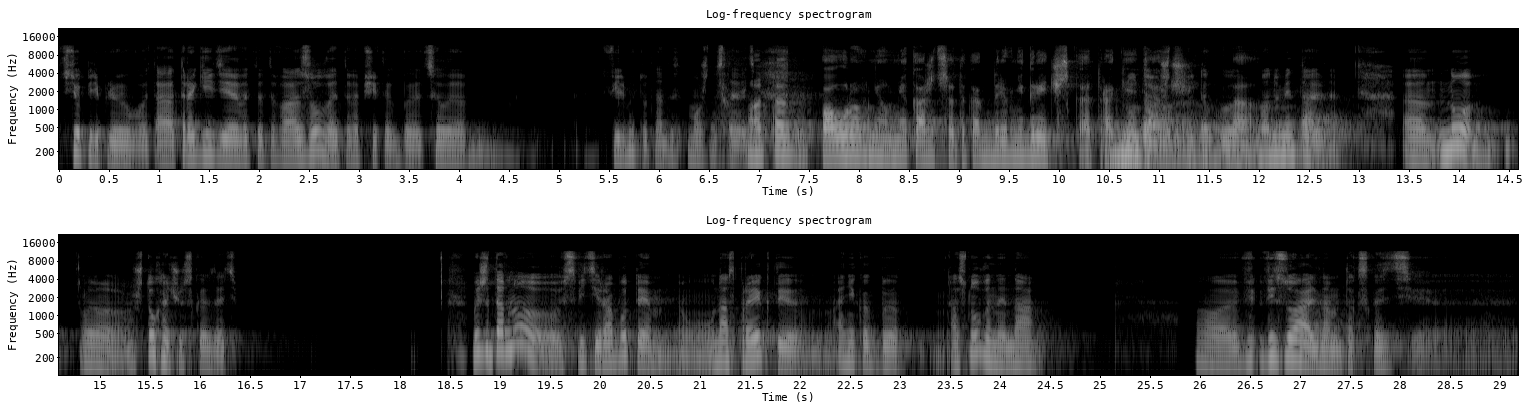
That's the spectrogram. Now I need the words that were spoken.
все переплевывают. А трагедия вот этого Азова, это вообще как бы целая м, фильмы тут надо, можно ставить. Ну, это по уровню, мне кажется, это как древнегреческая трагедия Ну да, уже. такое да. монументальное. Э, Но что хочу сказать. Мы же давно в свете работаем. У нас проекты, они как бы основаны на э, ви- визуальном, так сказать, э,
